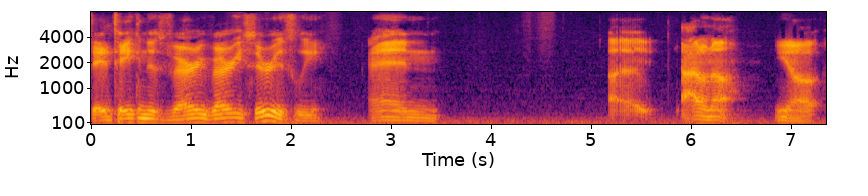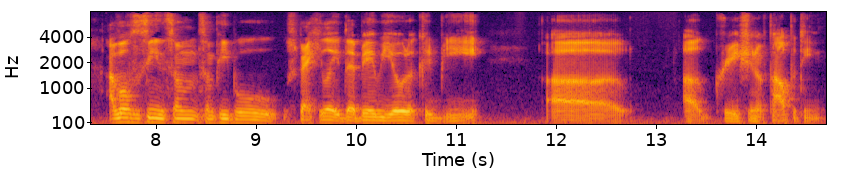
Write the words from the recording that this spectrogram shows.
they're taking this very very seriously, and I I don't know. You know, I've also seen some some people speculate that Baby Yoda could be uh, a creation of Palpatine.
